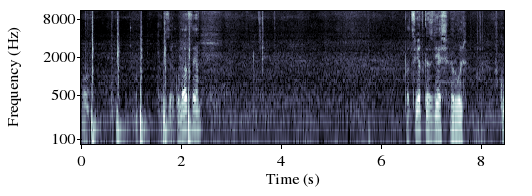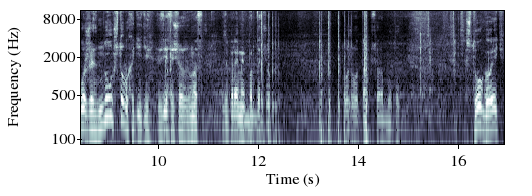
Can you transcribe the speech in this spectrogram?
Вот. Подсветка здесь, руль в коже. Ну, что вы хотите? Здесь еще у нас запираемый бардачок тоже вот так все работает. Что говорить,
